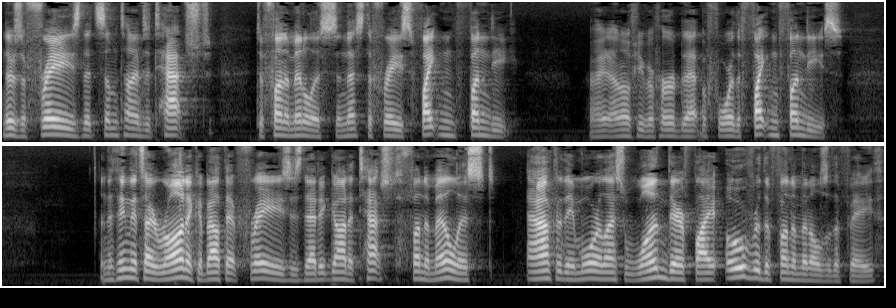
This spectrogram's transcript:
There's a phrase that's sometimes attached to fundamentalists, and that's the phrase fightin' fundy. Right? I don't know if you've ever heard that before, the fightin' fundies. And the thing that's ironic about that phrase is that it got attached to fundamentalists after they more or less won their fight over the fundamentals of the faith,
